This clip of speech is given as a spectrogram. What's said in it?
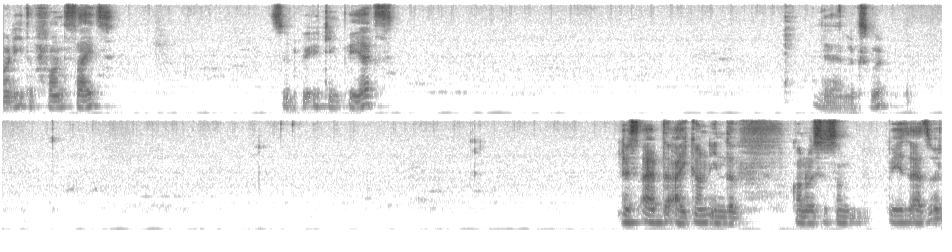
body the font size should be 18 px. Yeah looks good let's add the icon in the conversation page as well.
